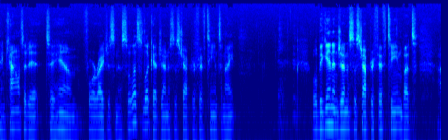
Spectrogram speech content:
and counted it to him for righteousness. So let's look at Genesis chapter 15 tonight. We'll begin in Genesis chapter 15, but uh,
